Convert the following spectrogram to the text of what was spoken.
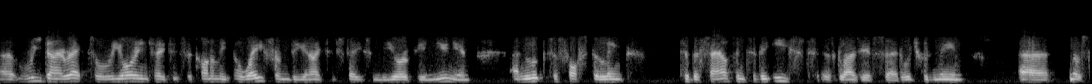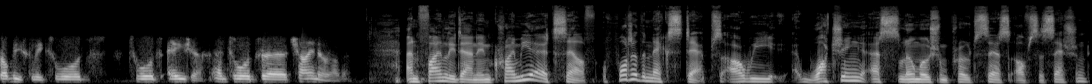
uh, redirect or reorientate its economy away from the United States and the European Union and look to foster links to the south and to the east, as Glaziev said, which would mean uh, most obviously towards towards Asia and towards uh, China, rather. And finally, Dan, in Crimea itself, what are the next steps? Are we watching a slow motion process of secession,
